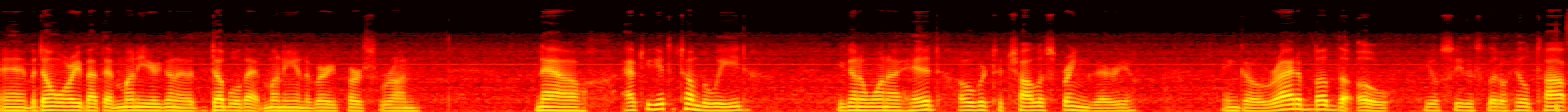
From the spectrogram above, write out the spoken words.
And but don't worry about that money. You're gonna double that money in the very first run. Now after you get to tumbleweed you're gonna want to head over to Cholla Springs area and go right above the O. You'll see this little hilltop.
